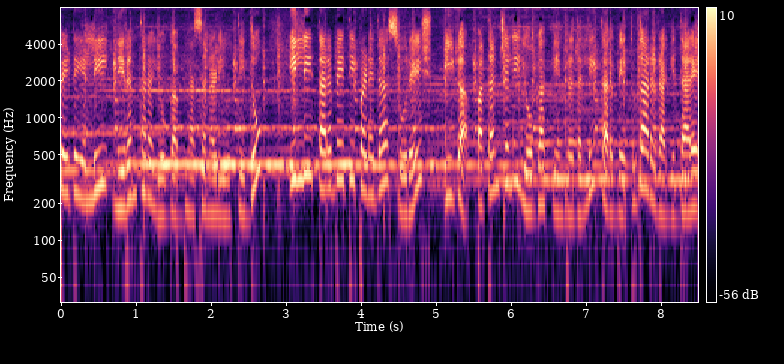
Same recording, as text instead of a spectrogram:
ಕೋಲಾರದ ನಿರಂತರ ಯೋಗಾಭ್ಯಾಸ ನಡೆಯುತ್ತಿದ್ದು, ಇಲ್ಲಿ ತರಬೇತಿ ಪಡೆದ ಸುರೇಶ್ ಈಗ ಪತಂಜಲಿ ಯೋಗ ಕೇಂದ್ರದಲ್ಲಿ ತರಬೇತುದಾರರಾಗಿದ್ದಾರೆ.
